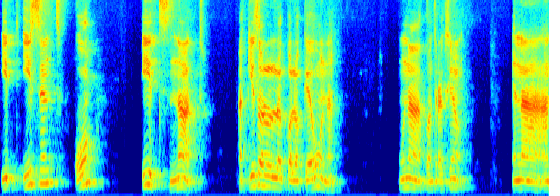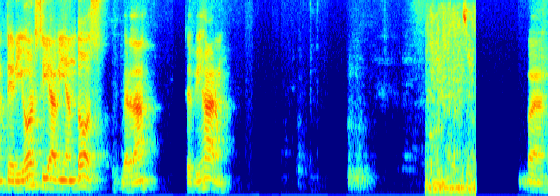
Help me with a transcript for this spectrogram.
It isn't o it's not. Aquí solo le coloqué una, una contracción. En la anterior sí habían dos, ¿verdad? ¿Se fijaron? Vaya.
